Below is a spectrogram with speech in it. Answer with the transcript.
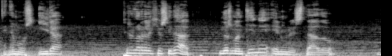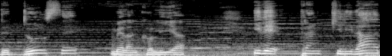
tenemos ira, pero la religiosidad nos mantiene en un estado de dulce melancolía y de tranquilidad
